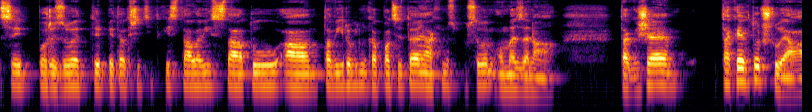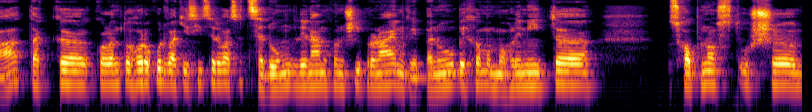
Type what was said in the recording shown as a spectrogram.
si pořizuje ty 35 stále víc států a ta výrobní kapacita je nějakým způsobem omezená. Takže tak, jak to čtu já, tak eh, kolem toho roku 2027, kdy nám končí pronájem Gripenu, bychom mohli mít eh, schopnost už eh,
